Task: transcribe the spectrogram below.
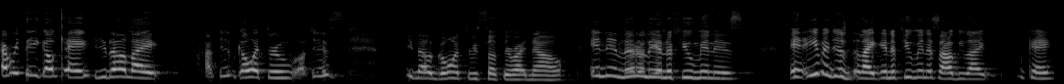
Everything okay? You know, like I'm just going through. I'm just, you know, going through something right now. And then literally in a few minutes, and even just like in a few minutes, I'll be like, okay.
